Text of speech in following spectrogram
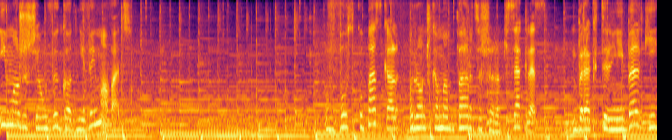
i możesz ją wygodnie wyjmować. Wózku Pascal rączka ma bardzo szeroki zakres. Brak tylnej belki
